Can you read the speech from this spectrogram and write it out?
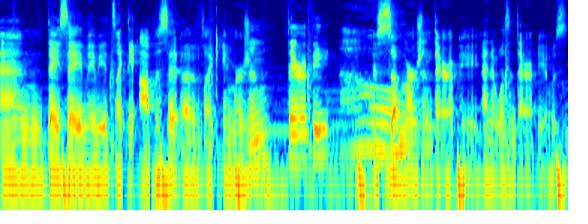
and they say maybe it's like the opposite of like immersion therapy Oh. is submersion therapy, and it wasn't therapy; it was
